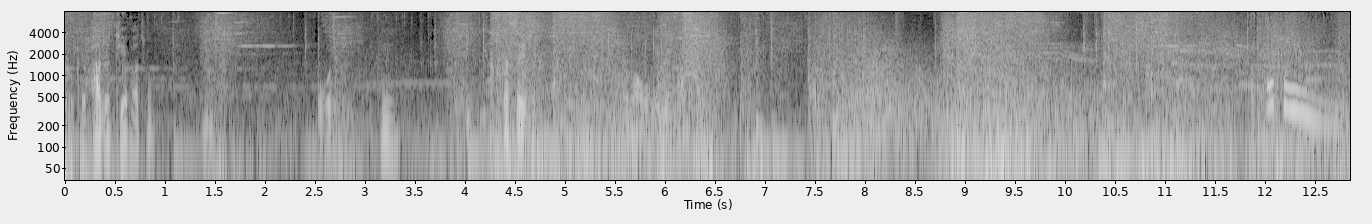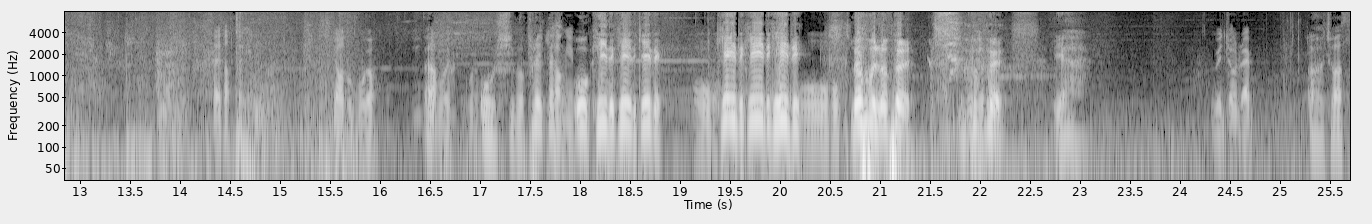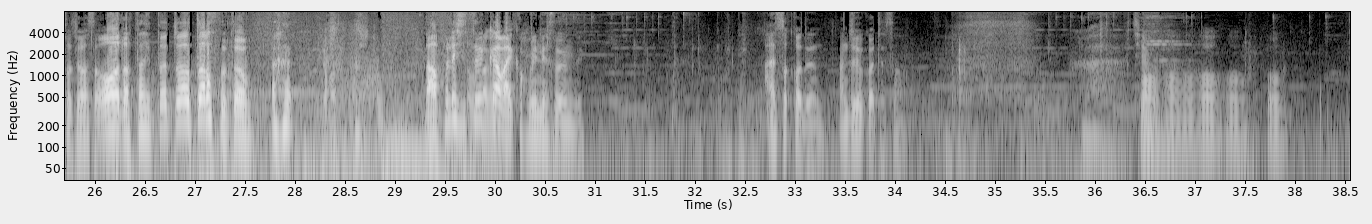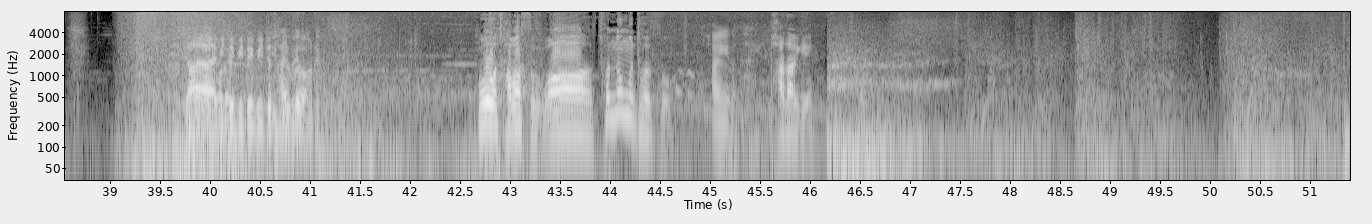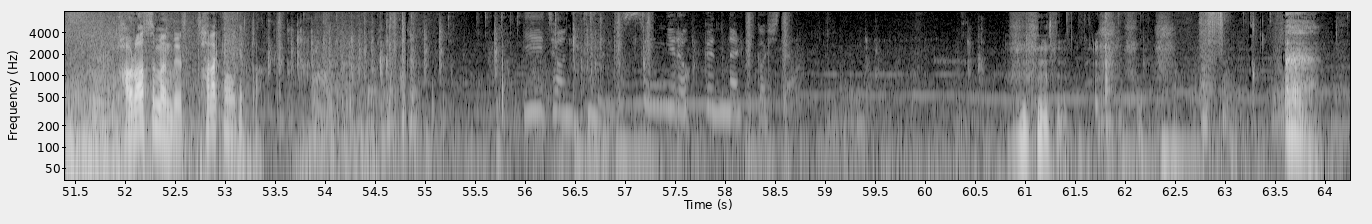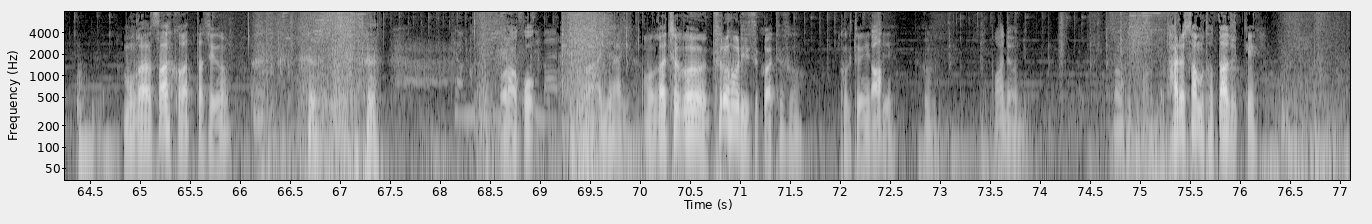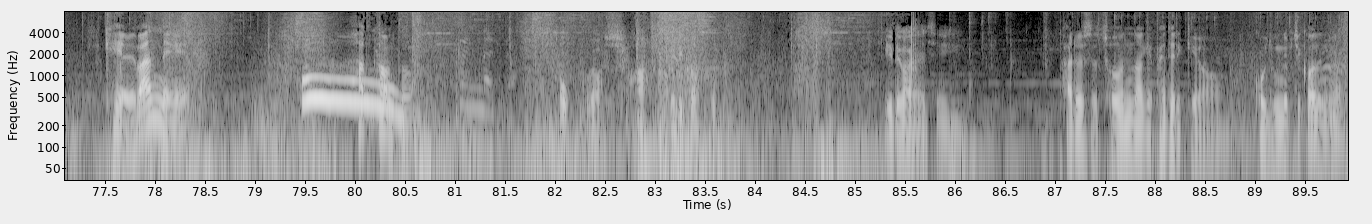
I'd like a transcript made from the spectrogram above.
이렇게 봐줘 뒤에 봐줘. 보고 있어. 됐어 이제 설마 오게 될까 빼자 빼자 야너 뭐야? 야 야. 뭐야 저 뭐야? 오 씨발. 프레이 뺐어. 이상해. 오 게이드 게이드 게이드 오, 게이드 게이드 게이드 오, 러플 러플. 러플. 야. 왜 저래? 어 좋았어 좋았어. 어 나 다시 또, 또 쩔었어 좀나 야, 진짜 좀. 플래시 또 쓸까. 말까 고민했었는데. 안 썼거든. 안 죽을 것 같아서. 어, 어, 어, 어, 어. 야야. 미드 미드 미드. 다이브야 저래? 오 잡았어 와 천둥군 쳤어 다행이다, 다행이다. 바닥에 음, 바로 왔으면 돼 살았긴 하겠다 이 전투는 승리로 끝날 것이다. 뭔가 싸울 것 같다 지금 뭐라고? 하지 마라. 어, 아니야 아니야 뭔가 조금 트러블이 있을 것 같아서 걱정했지 아니, 아니. 난 괜찮은데. 다리우스 한번 더 따줄게 K 열받네 핫 카운터. 어, 뭐야, 씨. 아, 힐이 꼈어. 미드 가야지. 다리우스 존나게 패드릴게요 곧 6렙 찍거든요.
